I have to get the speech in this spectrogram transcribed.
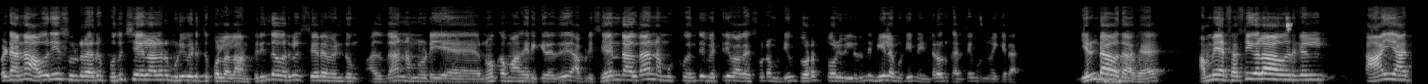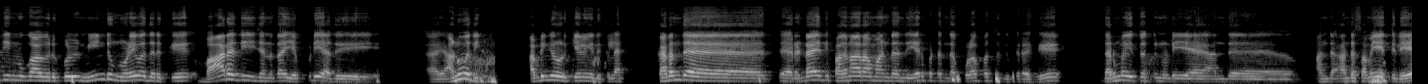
பட் ஆனா அவரே சொல்றாரு பொதுச் செயலாளர் முடிவெடுத்துக் கொள்ளலாம். பிரிந்தவர்கள் சேர வேண்டும். அதுதான் நம்மளுடைய நோக்கமாக இருக்கிறது. அப்படி சேர்ந்தால்தான் நமக்கு வந்து வெற்றி வாகை சூட முடியும். தொடர் தோல்வியிலிருந்து மீள முடியும் என்ற ஒரு கருத்தை முன்வைக்கிறார். இரண்டாவதாக அம்மையார் சசிகலா அவர்கள் அஇஅதிமுகவிற்குள் மீண்டும் நுழைவதற்கு பாரதிய ஜனதா எப்படி அது அனுமதிக்கும்? அப்படிங்கிற ஒரு கேள்வி இருக்குல்ல. கடந்த ரெண்டாயிரத்தி பதினாறாம் ஆண்டு அந்த ஏற்பட்ட அந்த குழப்பத்துக்கு பிறகு தர்ம யுத்தத்தினுடைய அந்த அந்த அந்த சமயத்திலே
